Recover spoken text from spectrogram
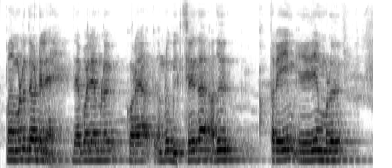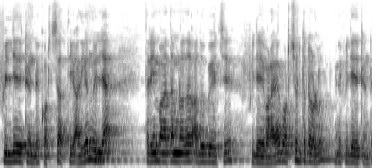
അപ്പോൾ നമ്മൾ ഇതോട്ടില്ലേ ഇതേപോലെ നമ്മൾ കുറേ നമ്മൾ മിക്സ് ചെയ്ത അത് അത്രയും ഏരിയ നമ്മൾ ഫില്ല് ചെയ്തിട്ടുണ്ട്. കുറച്ച് അധികം അധികമൊന്നുമില്ല. ഇത്രയും ഭാഗത്ത് നമ്മളത് അത് ഉപയോഗിച്ച് ഫില്ല് ചെയ്ത് വളരെ കുറച്ച് എടുത്തിട്ടുള്ളൂ. ഇങ്ങനെ ഫില്ല് ചെയ്തിട്ടുണ്ട്.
